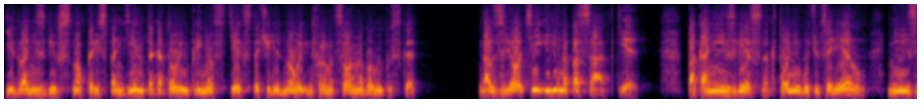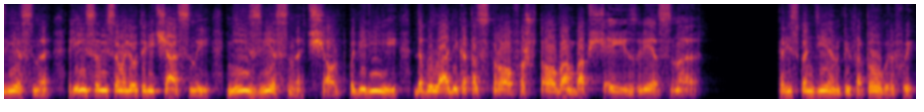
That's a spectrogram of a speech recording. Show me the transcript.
едва не сбив с ног корреспондента, который принес текст очередного информационного выпуска. «На взлете или на посадке?» Пока неизвестно, кто-нибудь уцелел, неизвестно, рейсовый самолет или частный, неизвестно, черт побери, да была ли катастрофа, что вам вообще известно? Корреспонденты, фотографы,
